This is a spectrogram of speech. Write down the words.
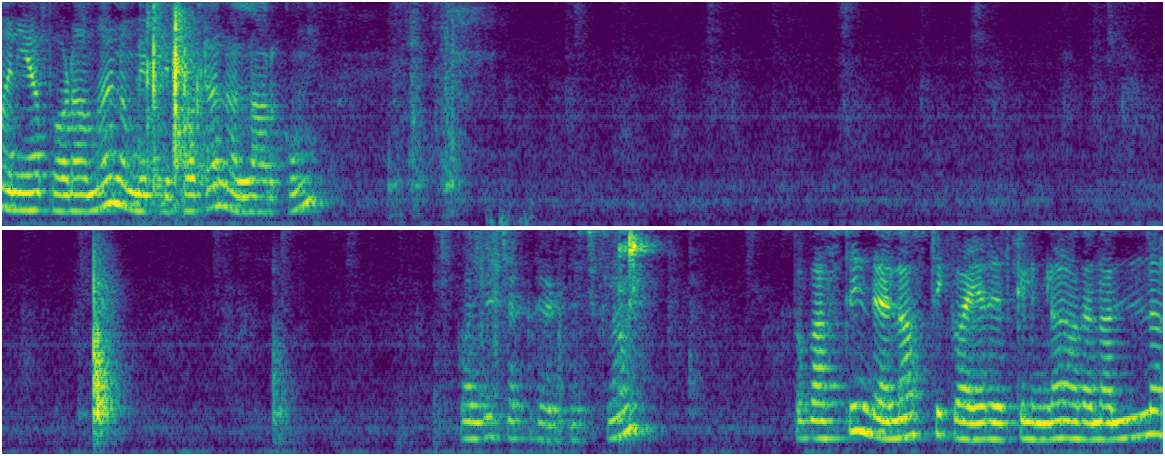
மணியாக போடாமல் நம்ம இப்படி போட்டால் நல்லாயிருக்கும் கொஞ்சம் சக்கரை எடுத்து வச்சுக்கலாம். இப்போ ஃபஸ்ட்டு இந்த எலாஸ்டிக் ஒயர் இருக்கு இல்லைங்களா அதை நல்லா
